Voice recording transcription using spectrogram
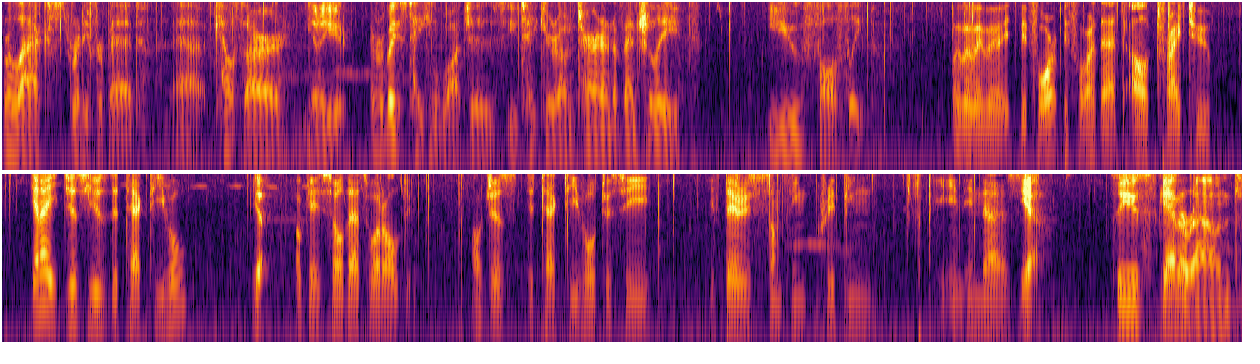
relaxed, ready for bed, uh, Kelsar, you know, you, everybody's taking watches. You take your own turn, and eventually, you fall asleep. Wait, wait, wait, wait, wait. Before, before that, I'll try to. Can I just use detect evil? Yep. Okay, so that's what I'll do. I'll just detect evil to see if there is something creeping in in us. Yeah. So you scan around.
